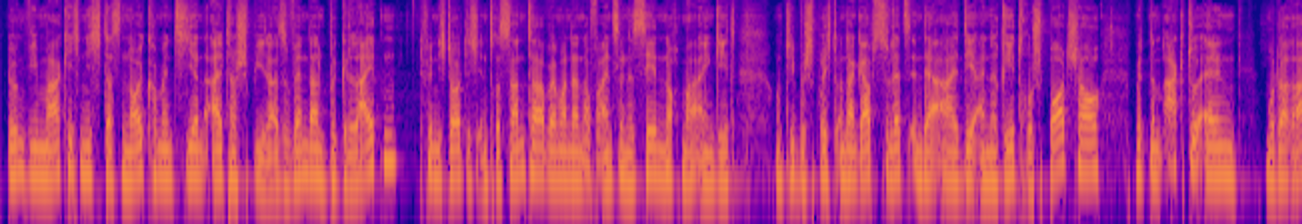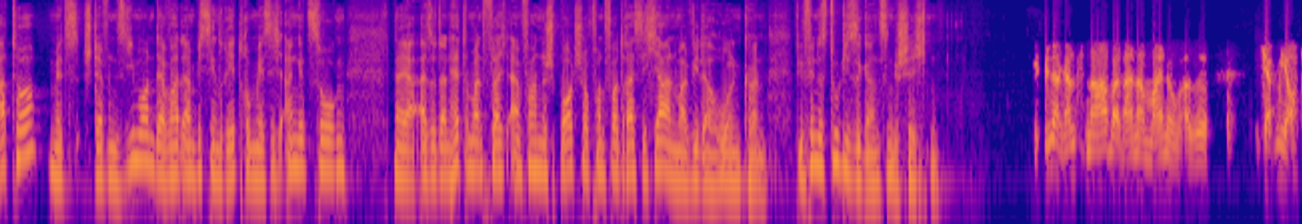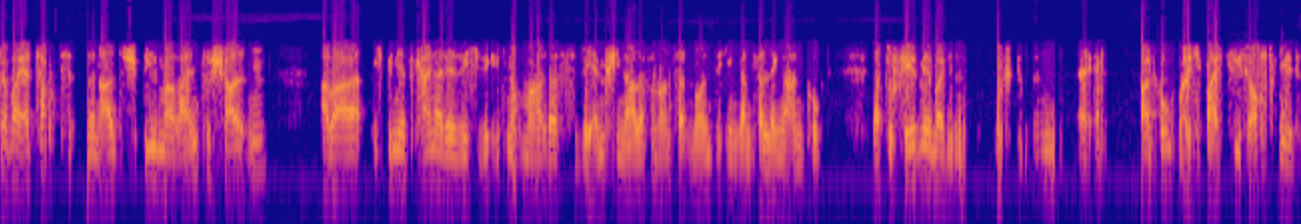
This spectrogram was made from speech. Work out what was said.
irgendwie mag ich nicht das Neukommentieren alter Spiele. Also wenn dann begleiten, finde ich deutlich interessanter, wenn man dann auf einzelne Szenen nochmal eingeht und die bespricht. Und dann gab es zuletzt in der ARD eine Retro-Sportschau mit einem aktuellen Moderator mit Steffen Simon, der war da ein bisschen retromäßig angezogen. Naja, also dann hätte man vielleicht einfach eine Sportshow von vor 30 Jahren mal wiederholen können. Wie findest du diese ganzen Geschichten? Ich bin da ganz nah bei deiner Meinung. Also ich habe mich auch dabei ertappt, ein altes Spiel mal reinzuschalten. Aber ich bin jetzt keiner, der sich wirklich nochmal das WM-Finale von 1990 in ganzer Länge anguckt. Dazu fehlt mir bei diesem Spielen äh, Spannung, weil ich weiß, wie es ausgeht.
